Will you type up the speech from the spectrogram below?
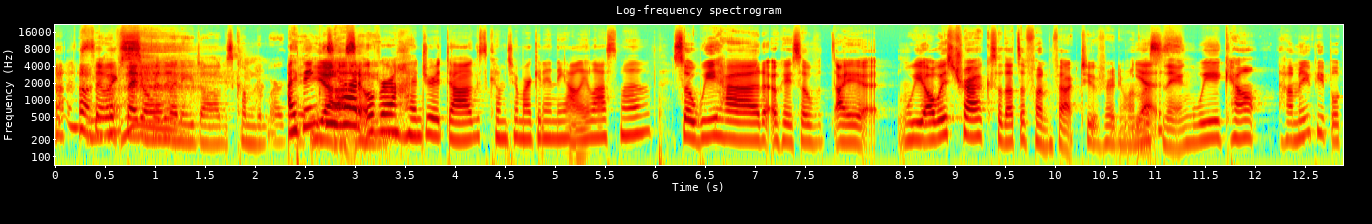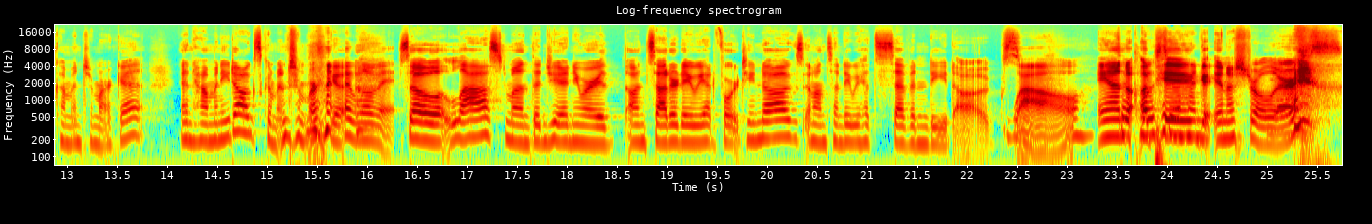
I'm so excited So many dogs come to market. I think Yeah. we had over a hundred dogs come to Market in the Alley last month. So we had okay, so I we always track, so that's a fun fact too for anyone Yes. listening. We count how many people come into market and how many dogs come into market. I love it. So last month in January on Saturday we had 14 dogs and on Sunday we had 70 dogs. Wow. And So a pig in a stroller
